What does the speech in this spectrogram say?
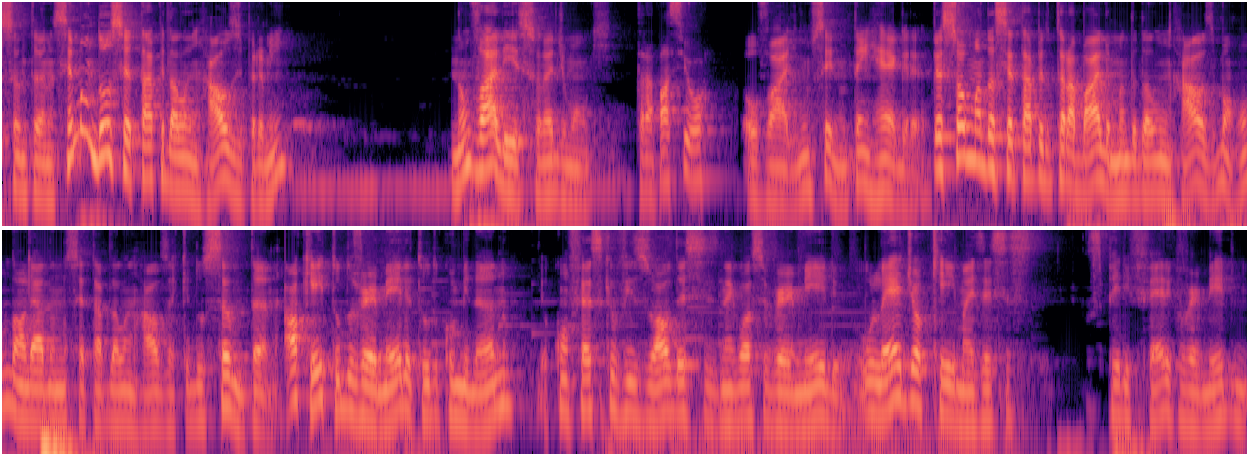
Santana? Você mandou o setup da lan house pra mim? Não vale isso, né, de Monk? Trapaceou. Ou vale, não sei, não tem regra. O pessoal manda setup do trabalho, manda da Lan House. Bom, vamos dar uma olhada no setup da Lan House aqui do Santana. Ok, tudo vermelho, tudo combinando. Eu confesso que o visual desses negócio vermelho, o LED ok, mas esses periféricos vermelhos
